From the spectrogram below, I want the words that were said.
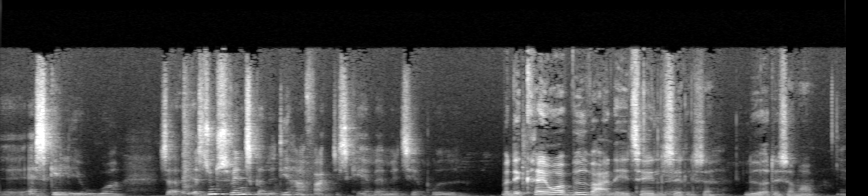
øh, afskillige uger. Så jeg synes, svenskerne de har faktisk her været med til at bryde. Men det kræver vedvarende i talesættelse, lyder det som om. Ja.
